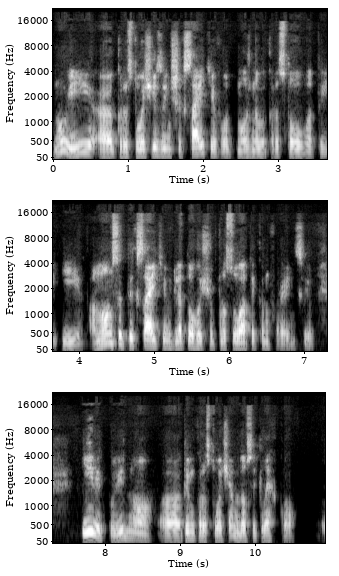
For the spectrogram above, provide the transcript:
Ну і е, користувачі з інших сайтів от можна використовувати і анонси тих сайтів для того, щоб просувати конференцію, і відповідно е, тим користувачам досить легко е,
